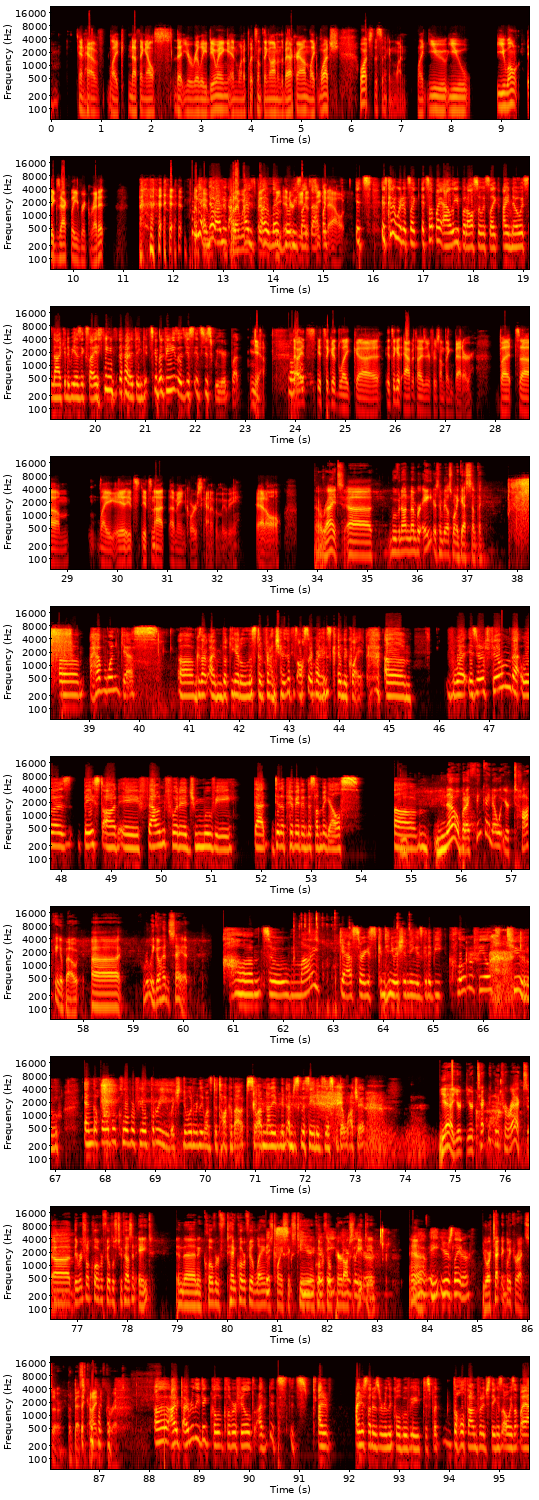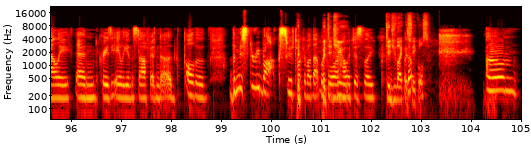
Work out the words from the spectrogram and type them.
and have like nothing else that you're really doing and want to put something on in the background like watch watch the second one like you you you won't exactly regret it But yeah, I no, I mean, but I, I wouldn't I, love movies like that. Like, it out it's it's kind of weird. It's like it's up my alley, but also it's like I know it's not going to be as exciting that I think it's going to be. So it's just it's just weird, but yeah no it's it's a good like uh it's a good appetizer for something better but um like it, it's it's not a main course kind of a movie at all All right. Uh, moving on to number eight, or somebody else want to guess something? Um, I have one guess because I'm I'm looking at a list of franchises. That's also why it's kind of quiet. Um, what is there a film that was based on a found footage movie that did a pivot into something else? Um, No, but I think I know what you're talking about. Uh, really, go ahead and say it. um. So my guess, or I guess continuation thing, is going to be Cloverfield two. And the horrible Cloverfield 3, which no one really wants to talk about, so I'm not even. Gonna, I'm just gonna say it exists, but don't watch it. Yeah, you're you're technically correct. Uh, the original Cloverfield was 2008, and then Clover 10 Cloverfield Lane was Six 2016, and Cloverfield Paradox was 18. Yeah. Yeah, eight years later. you are technically correct, sir. The best kind of correct. Uh, I I really dig Clo- Cloverfield. I, it's it's I I just thought it was a really cool movie. Just but the whole found footage thing is always up my alley, and crazy alien stuff, and uh, all the the mystery box. We've talked about that before. But did you- How it just like Did you like the sequels? um,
